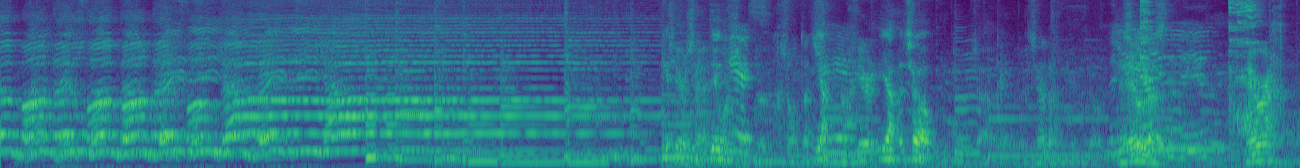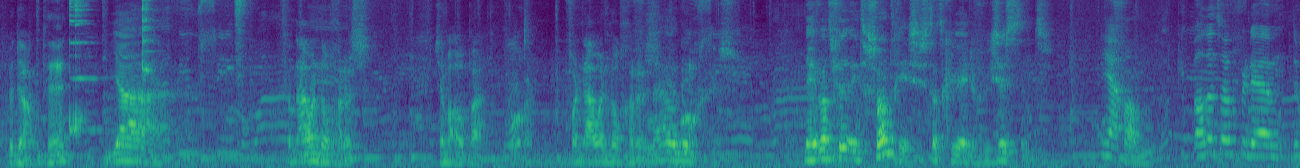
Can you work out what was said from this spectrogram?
de mannen van de media. Cheers, hè? Cheers. Gezondheid. Ja. Geert. Ja, zo. Doe eens Oké, gezellig. Heel leuk. Heel erg bedankt, hè? Ja. Voor nou en nog eens. Zeg maar opa. Voor, voor nou en nog eens. Nou, nog eens. Nee, wat veel interessanter is, is dat Creative Resistance Ja, van we hadden het over de, de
